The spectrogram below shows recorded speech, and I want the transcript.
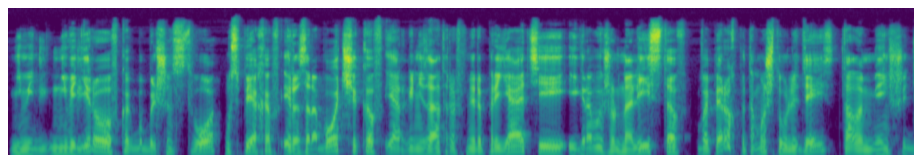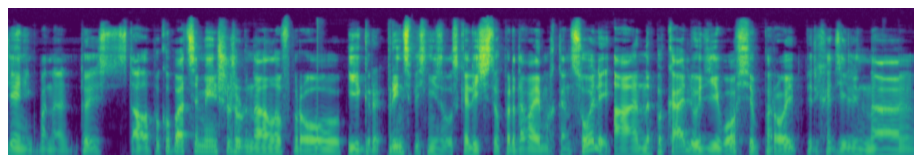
нивелировав как бы большинство успехов и разработчиков, и организаторов мероприятий, и игровых журналистов. Во-первых, потому что у людей стало меньше денег банально. То есть стало покупаться меньше журналов про игры. В принципе, снизилось количество продаваемых консолей, а на ПК люди и вовсе порой переходили на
